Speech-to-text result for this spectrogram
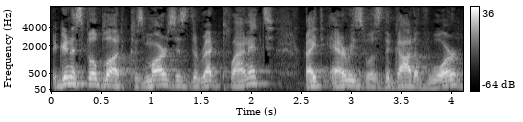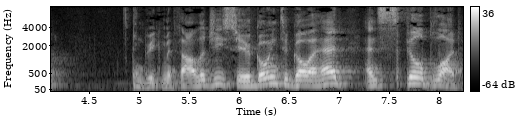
You're going to spill blood because Mars is the red planet, right? Ares was the god of war in Greek mythology. So you're going to go ahead and spill blood.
